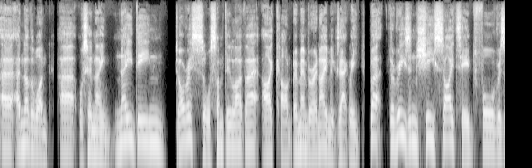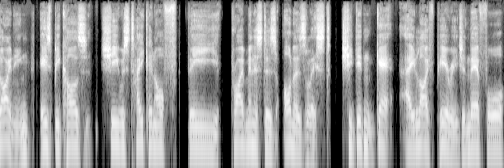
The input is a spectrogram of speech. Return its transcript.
uh, another one. Uh, what's her name? Nadine Dorries or something like that. I can't remember her name exactly. But the reason she cited for resigning is because she was taken off the Prime Minister's honours list. she didn't get a life peerage and therefore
